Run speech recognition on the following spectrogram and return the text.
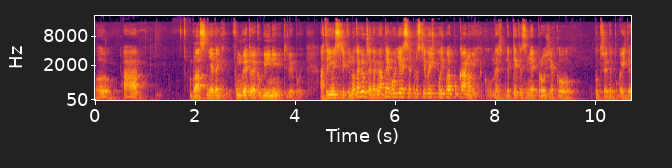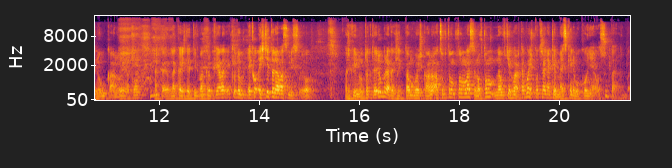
Uh, uh, a vlastně tak funguje to jakoby jinými ty dvě boji. A teď oni si řekli, no tak dobře, tak na té vodě se prostě budeš pohybovat po kánovích. Jako, ne, neptejte se mě proč, jako potřebujete po každé novou kánovi, jako na, ka- na, každé ty dva kroky, ale jako, dob, jako ještě to dává smysl, jo. A řekli, no tak to je dobré, takže tam budeš káno. A co v tom, v tom lese? No v tom, no v těch horách, tam budeš potřebovat nějaké mesky nebo koně, jo, super, super.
